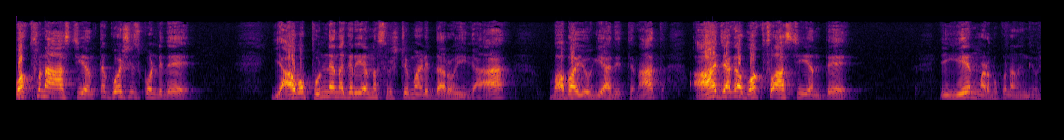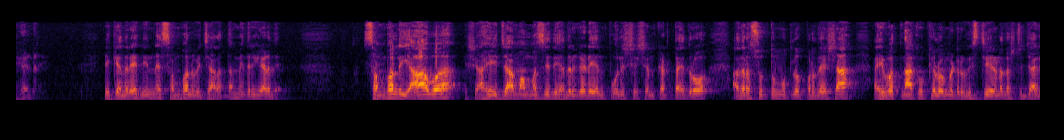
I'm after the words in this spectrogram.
ವಕ್ಫ್ನ ಆಸ್ತಿ ಅಂತ ಘೋಷಿಸಿಕೊಂಡಿದೆ. ಯಾವ ಪುಣ್ಯ ನಗರಿಯನ್ನು ಸೃಷ್ಟಿ ಮಾಡಿದ್ದಾರೋ ಈಗ ಬಾಬಾ ಯೋಗಿ ಆದಿತ್ಯನಾಥ್, ಆ ಜಾಗ ವಕ್ಫ್ ಆಸ್ತಿಯಂತೆ. ಈಗ ಏನು ಮಾಡಬೇಕು ನನಗೆ ನೀವು ಹೇಳ್ರಿ. ಏಕೆಂದರೆ ನಿನ್ನೆ ಸಂಬಲ್ ವಿಚಾರ ತಮ್ಮ ಎದುರಿಗೆ ಹೇಳಿದೆ. ಸಂಬಲ್ ಯಾವ ಶಾಹಿ ಜಾಮಾ ಮಸೀದ್ ಎದುರುಗಡೆ ಏನು ಪೊಲೀಸ್ ಸ್ಟೇಷನ್ ಕಟ್ತಾ ಇದ್ರೋ, ಅದರ ಸುತ್ತಮುತ್ತಲು ಪ್ರದೇಶ ಐವತ್ನಾಲ್ಕು ಕಿಲೋಮೀಟರ್ ವಿಸ್ತೀರ್ಣದಷ್ಟು ಜಾಗ,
